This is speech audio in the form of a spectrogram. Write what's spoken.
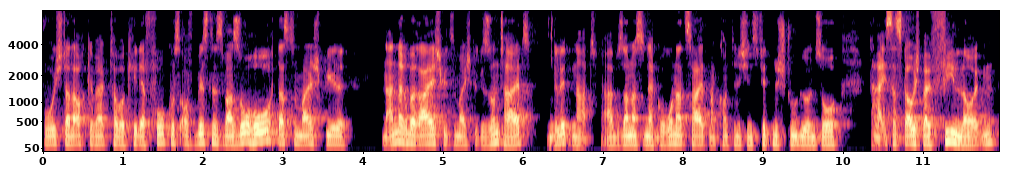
wo ich dann auch gemerkt habe, okay, der Fokus auf Business war so hoch, dass zum Beispiel ein anderer Bereich, wie zum Beispiel Gesundheit, gelitten hat. Ja, besonders in der Corona-Zeit, man konnte nicht ins Fitnessstudio und so. Da ist das, glaube ich, bei vielen Leuten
